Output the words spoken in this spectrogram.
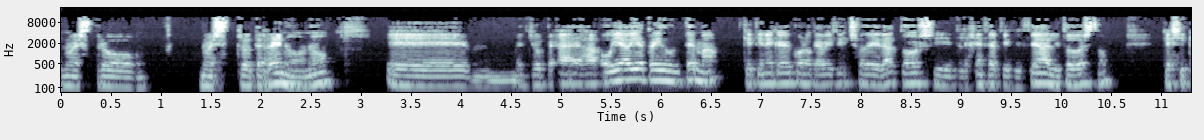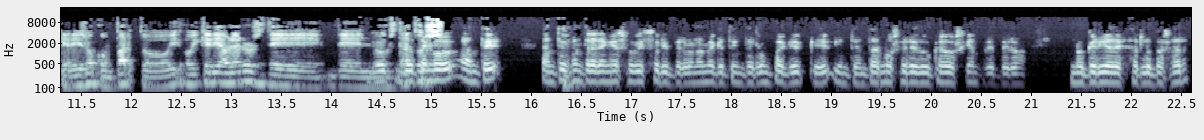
nuestro, nuestro terreno, ¿no? Eh, yo hoy había traído un tema que tiene que ver con lo que habéis dicho de datos y inteligencia artificial y todo esto, que si queréis lo comparto. Hoy, hoy quería hablaros de, de los datos. tengo, antes, antes de entrar en eso, Víctor, y perdóname que te interrumpa, que, que intentamos ser educados siempre, pero no quería dejarlo pasar.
